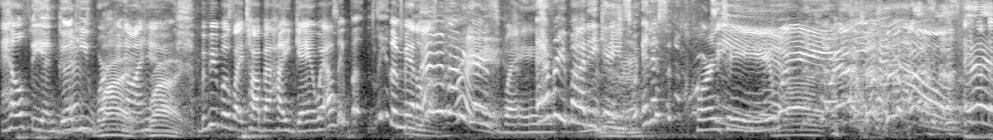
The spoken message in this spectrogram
healthy and good. He working Right, on him. right. But people was like talking about how he gained weight. I was like, but leave the man alone. Everybody gains weight. Everybody gains weight, and it's in a quarantine. Quarantine. Wait. There's nothing wrong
